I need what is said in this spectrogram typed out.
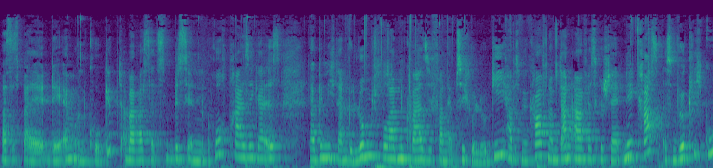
was es bei DM und Co. gibt, aber was jetzt ein bisschen hochpreisiger ist. Da bin ich dann gelumpt worden quasi von der Psychologie, habe es mir gekauft und habe dann aber festgestellt, nee, krass, ist wirklich gut.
